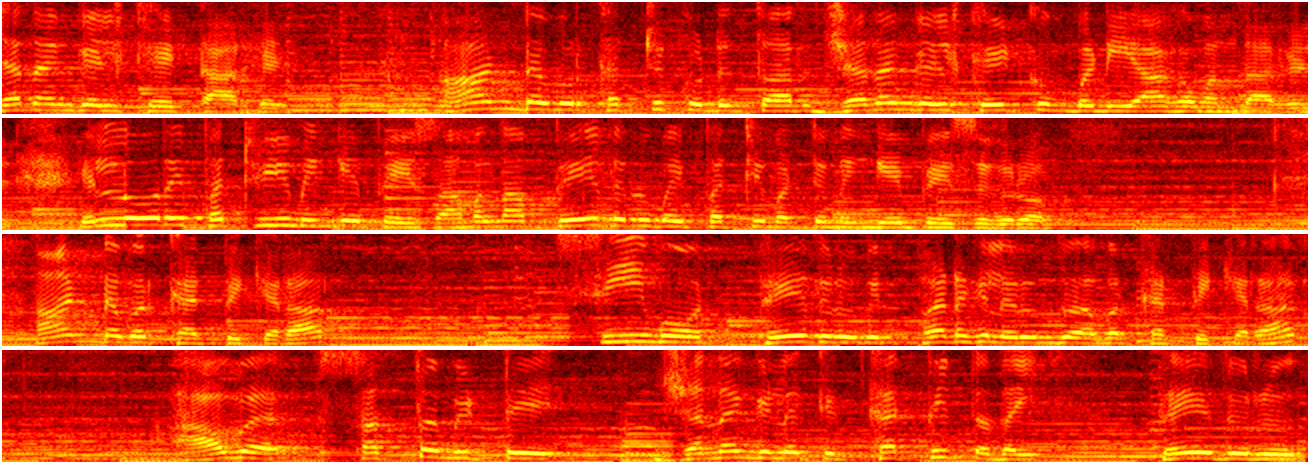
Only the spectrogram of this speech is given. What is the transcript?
ஜனங்கள் கேட்டார்கள். ஆண்டவர் கற்றுக் கொடுத்தார். ஜனங்கள் கேட்கும்படியாக வந்தார்கள். எல்லோரை பற்றியும் இங்கே பேசாமல் நாம் பேதருவை பற்றி மட்டும் இங்கே பேசுகிறோம். ஆண்டவர் கற்பிக்கிறார். சீமோன் பேதுருவின் படகிலிருந்து அவர் கற்பிக்கிறார். அவர் சத்தமிட்டு ஜனங்களுக்கு கற்பித்ததை பேதுரு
